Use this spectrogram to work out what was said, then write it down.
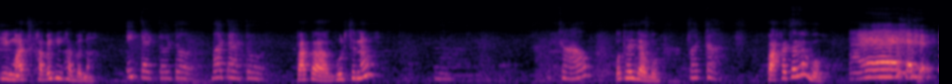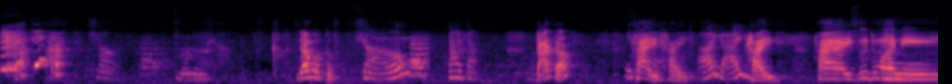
কি মাছ খাবে কি খাবে না? পাকা ঘুরছে না? চাও কোথায় যাব? পাখা চালাবো? যাব তো। চাও টাটা। টাটা? Hi hi. Hi hi good morning.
